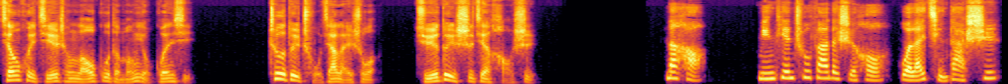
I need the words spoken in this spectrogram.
将会结成牢固的盟友关系，这对楚家来说绝对是件好事。那好，明天出发的时候我来请大师。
